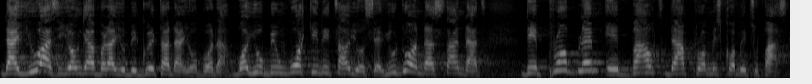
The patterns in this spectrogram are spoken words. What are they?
that you, as a younger brother, you'll be greater than your brother, but you've been working it out yourself. You do understand that the problem about that promise coming to pass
